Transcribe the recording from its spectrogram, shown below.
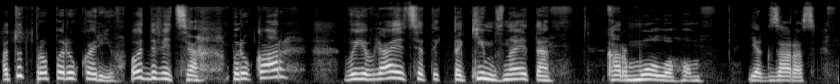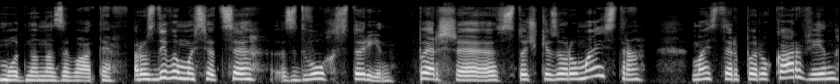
А тут про перукарів. От дивіться, перукар виявляється таким, знаєте, кармологом, як зараз модно називати. Роздивимося це з двох сторін. Перше, з точки зору майстра, майстер-перукар він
